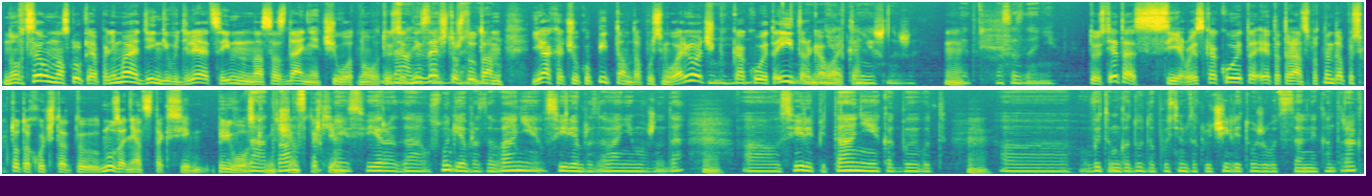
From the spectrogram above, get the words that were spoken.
Но в целом, насколько я понимаю, деньги выделяются именно на создание чего-то нового. То есть да, это не значит, что, что там я хочу купить там, допустим, ларечек угу. какой-то и торговать. Нет, там. конечно же. Mm. Нет, на создание. То есть это сервис какой-то, это транспортный, допустим, кто-то хочет ну, заняться такси, перевозками, да, чем-то таким. сфера, да, услуги образования, в сфере образования можно, да, mm. а, в сфере питания, как бы вот mm. а, в этом году, допустим, заключили тоже вот социальный контракт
